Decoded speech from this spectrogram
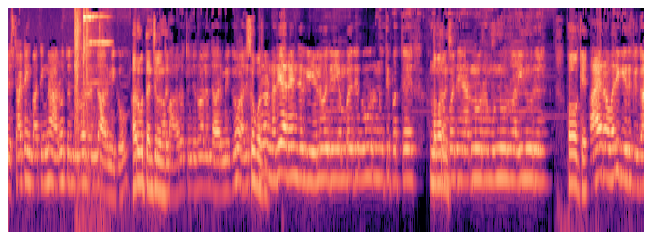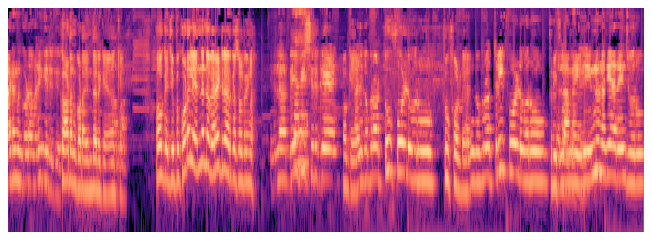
ஸ்டார்டிங் பாத்தீங்கன்னா அறுபத்தஞ்சு ரூபால இருந்து ஆரம்பிக்கும். அறுபத்தஞ்சுல இருந்து? அறுபத்தஞ்சு ரூபால இருந்து ஆரம்பிக்கும். அதுக்கப்புறம் நிறைய ரேஞ்ச் இருக்கு. எழுபது எண்பது நூறு நூத்தி பத்து அந்த மாதிரி. ஐம்பது இருநூறு முந்நூறு ஐநூறு. ஓகே. ஆயிரம் வரைக்கும் இருக்கு. கார்டன் கூட வரைக்கும் இருக்கு. கார்டன் கூட இந்த இருக்கு. ஓகே ஓகே இப்போ குடல் என்னென்ன வெரைட்டில இருக்க சொல்றீங்களா? இதுல பேபிஸ் இருக்கு. ஓகே அதுக்கப்புறம் டூ ஃபோல்டு வரும். டூ ஃபோல்டு அதுக்கப்புறம் த்ரீ ஃபோல்டு வரும். எல்லாமே. இது இன்னும் நிறைய ரேஞ்ச் வரும்.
